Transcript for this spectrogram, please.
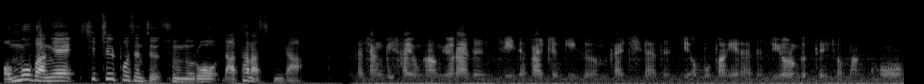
업무 방해 17% 순으로 나타났습니다. 그러니까 장비 사용 강요라든지 이제 발전 기금 갈취라든지 업무 방해라든지 이런 것들이 좀 많고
